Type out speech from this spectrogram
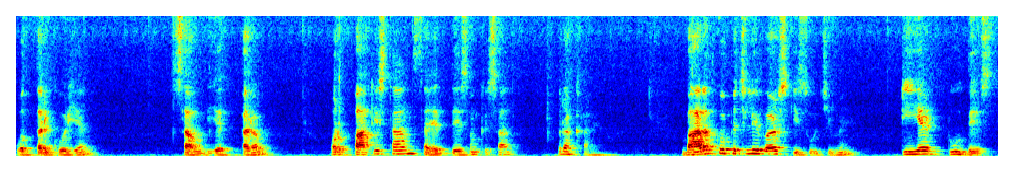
उत्तर कोरिया, सऊदी अरब और पाकिस्तान सहित देशों के साथ रखा है। भारत को पिछले वर्ष की सूची में टीयर टू देश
